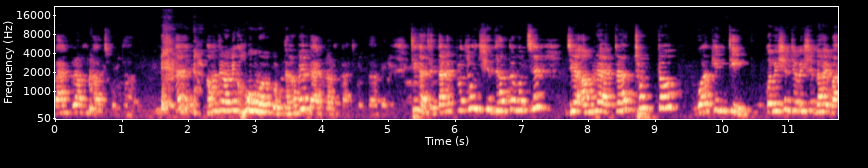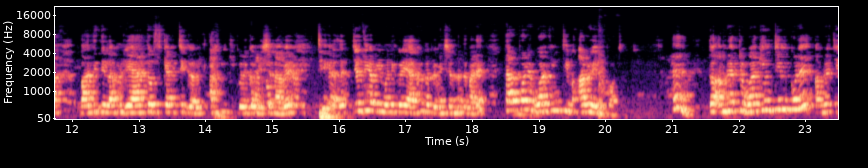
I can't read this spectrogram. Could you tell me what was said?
ব্যাকগ্রাউন্ড কাজ করতে হবে। হ্যাঁ আমাদের অনেক হোমওয়ার্ক করতে হবে ব্যাকগ্রাউন্ড কাজ করতে হবে। ঠিক আছে, তাহলে প্রথম সিদ্ধান্ত হচ্ছে যে আমরা একটা ছোট্ট ওয়ার্কিং টিম কমিশন টমিশন হয় বা বাদই দিলাম রেয়া তো স্ক্যাপটিক্যাল এখন কি করে কমিশন হবে? ঠিক আছে, যদি আমি মনে করি এখনও কমিশন হতে পারে, তারপরে ওয়ার্কিং টিম আরও ইম্পর্টেন্ট হ্যাঁ তো আমরা একটা ওয়ার্কিং টিম করে আমরা যে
